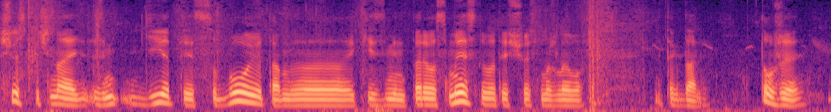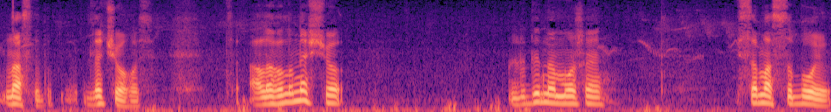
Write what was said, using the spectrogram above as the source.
щось починає діяти з собою, там е, якісь змін переосмислювати щось можливо і так далі. То вже наслідок для чогось. Але головне, що людина може сама з собою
